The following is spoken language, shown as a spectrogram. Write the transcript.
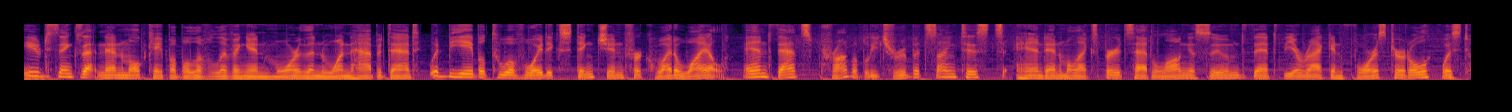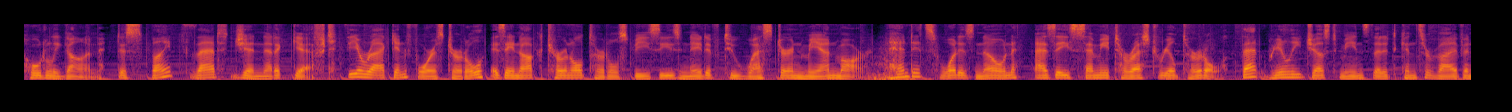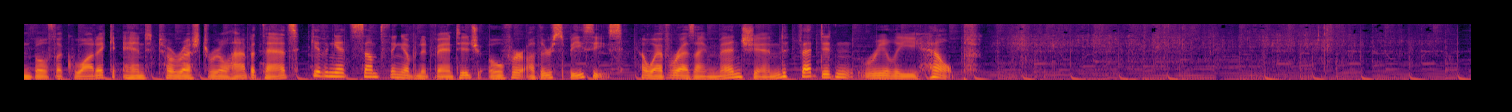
You'd think that an animal capable of living in more than one habitat would be able to avoid extinction for quite a while. And that's probably true, but scientists and animal experts had long assumed that the Arakan forest turtle was totally gone. Despite that genetic gift, the Arakan forest turtle is a nocturnal turtle species native to western Myanmar, and it's what is known as a semi-terrestrial turtle. That really just means that it can survive in both aquatic and terrestrial habitats, giving it something of an advantage over other species. However, as I mentioned, that didn't really help.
